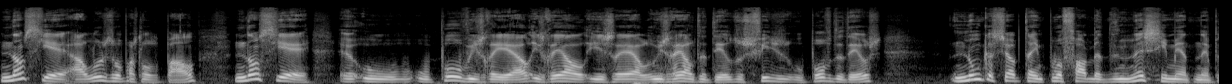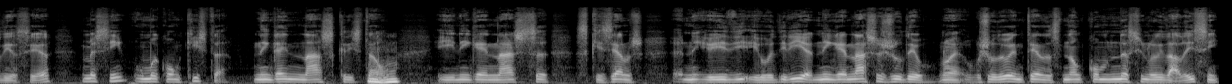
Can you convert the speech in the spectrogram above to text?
não se é, à luz do apóstolo Paulo, não se é uh, o, o povo Israel, Israel, Israel, o Israel de Deus, os filhos, o povo de Deus, nunca se obtém por uma forma de nascimento, nem podia ser, mas sim uma conquista Ninguém nasce cristão uhum. e ninguém nasce, se quisermos, eu diria, ninguém nasce judeu, não é? O judeu entenda-se não como nacionalidade, aí sim,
